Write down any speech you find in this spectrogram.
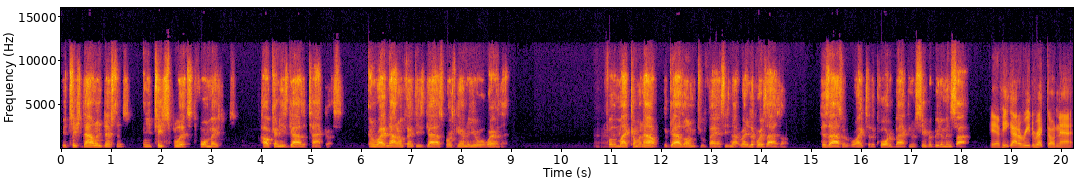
you teach down and distance, and you teach splits, formations. How can these guys attack us? And right now, I don't think these guys, first game of the year, were aware of that. For the mic coming out, the guy's on him too fast. He's not ready. Look where his eyes are his eyes went right to the quarterback, and the receiver beat him inside. Yeah, if he got a redirect on that,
